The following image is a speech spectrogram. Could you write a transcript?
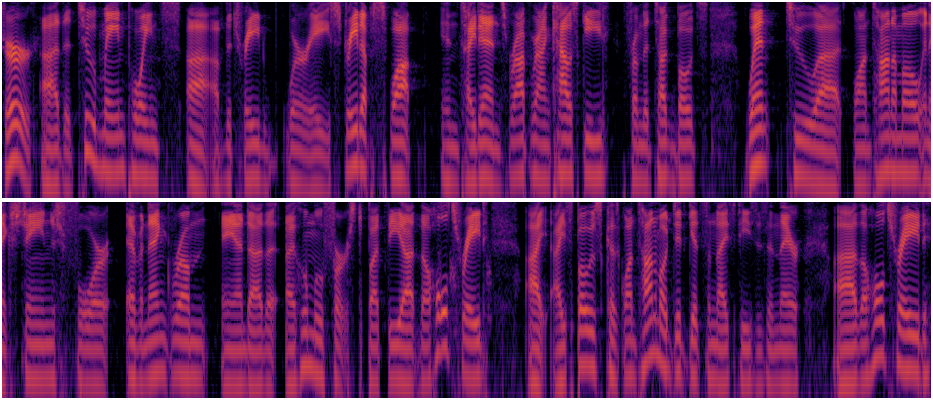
Sure. Uh, the two main points uh, of the trade were a straight up swap in tight ends. Rob Gronkowski from the Tugboats went to uh, Guantanamo in exchange for Evan Engram and uh, the uh, Humu first. But the uh, the whole trade, I, I suppose, because Guantanamo did get some nice pieces in there. Uh, the whole trade,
